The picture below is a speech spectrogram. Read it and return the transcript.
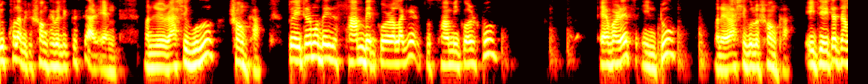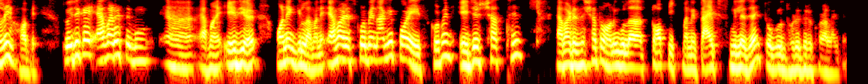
যোগফল, আমি একটু সংখ্যাবে লিখতেছি, আর এন মানে রাশিগুলো সংখ্যা। তো এটার মধ্যে এই যে সাম বের করা লাগে, তো sum equal to average into মানে রাশিগুলো সংখ্যা। এই যে এটা জানলেই হবে। তো এই জায়গায় অ্যাভারেজ এবং আমার এজের অনেকগুলা মানে অ্যাভারেজ করবেন আগে, পরে এজ করবেন এজের সাথে অ্যাভারেজের সাথে অনেকগুলা টপিক মানে টাইপস মিলে যায়, তো ওগুলো ধরে ধরে করা লাগবে।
